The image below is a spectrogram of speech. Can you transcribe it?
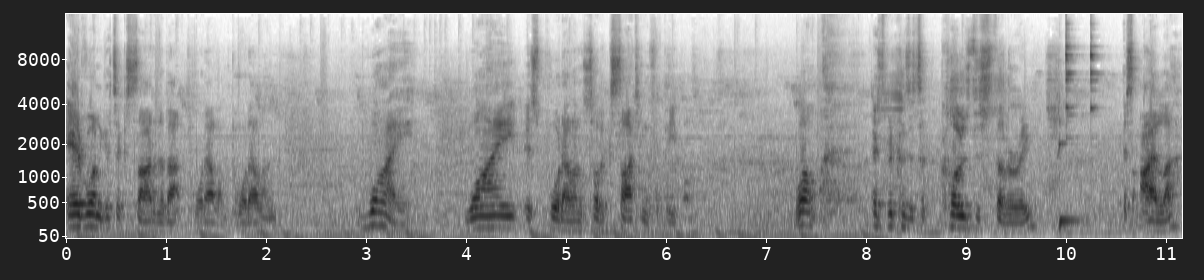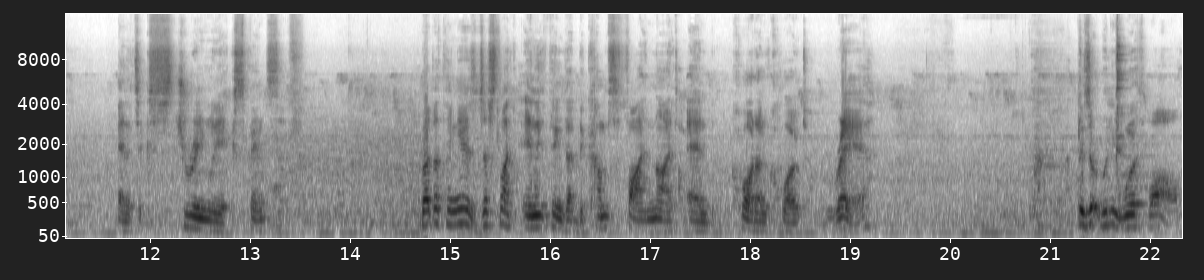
Everyone gets excited about Port Ellen, Port Ellen. Why? Why is Port Ellen so exciting for people? Well, it's because it's a closed distillery, it's Islay, and it's extremely expensive. But the thing is, just like anything that becomes finite and quote unquote rare, is it really worthwhile?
